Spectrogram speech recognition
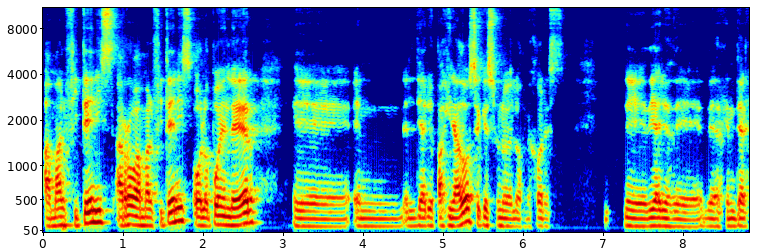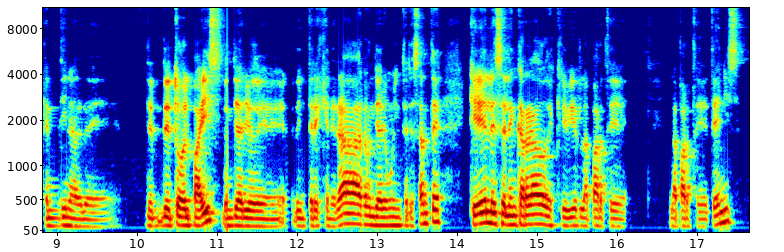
amalfitenis, arroba amalfitenis, o lo pueden leer eh, en el diario Página 12, que es uno de los mejores eh, diarios de, Argentina, de, todo el país, un diario de, interés general, un diario muy interesante, que él es el encargado de escribir la parte, la parte de tenis,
